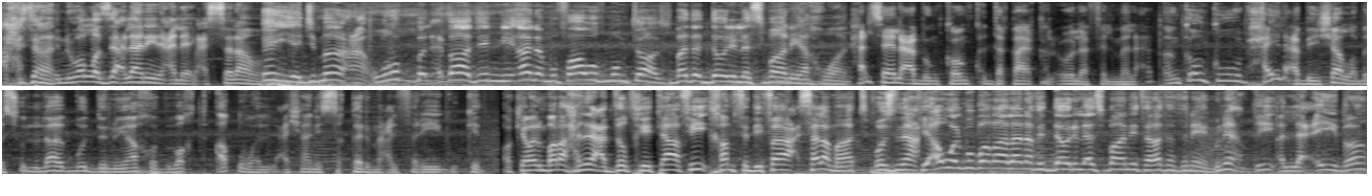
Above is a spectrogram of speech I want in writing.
أحزان. انه والله زعلانين عليك. مع السلامة. اي يا جماعة ورب العباد إني أنا مفاوض ممتاز. بدأ الدوري الإسباني يا أخوان. هل سيلعب انكونكو الدقائق الأولى في الملعب؟ انكونكو حيلعب إن شاء الله بس هو لابد إنه ياخذ وقت أطول عشان يستقر مع الفريق وكذا. okay اول مباراة؟ حنلعب ضد ختافي. خمسة دفاع سلامات. فزنا. في أول مباراة لنا في الدوري الإسباني 3 2 ونعطي اللعيبة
